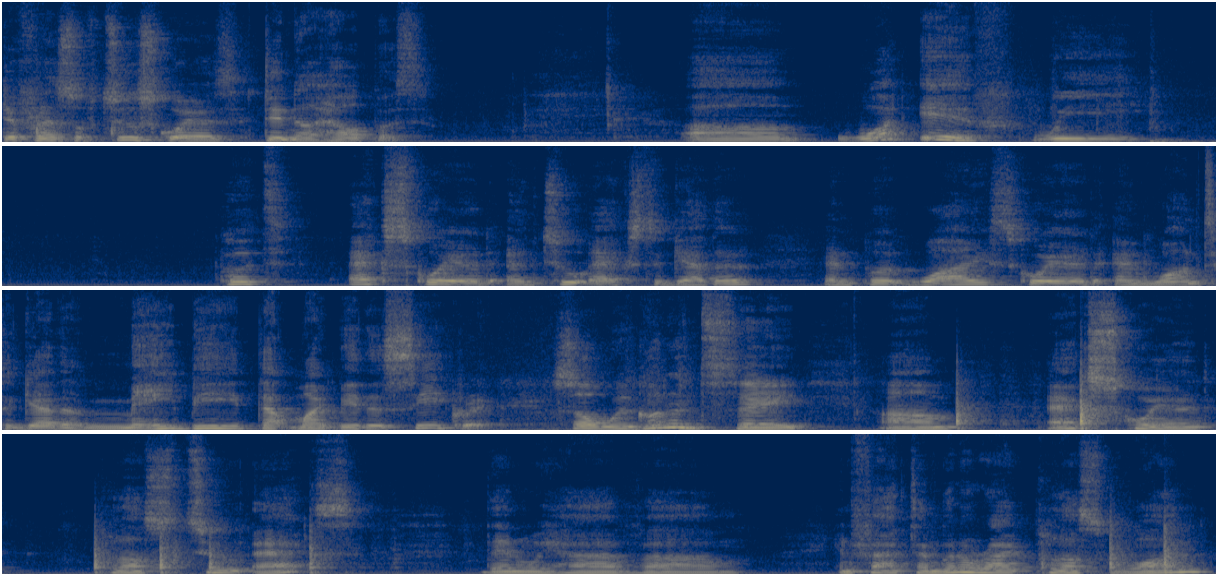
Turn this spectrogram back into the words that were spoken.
difference of two squares did not help us. Um, what if we put x squared and 2x together and put y squared and 1 together. Maybe that might be the secret. So we're going to say um, x squared plus 2x. Then we have, um, in fact, I'm going to write plus 1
